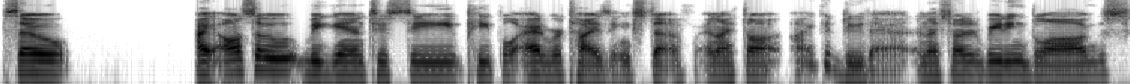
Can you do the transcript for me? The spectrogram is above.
So I also began to see people advertising stuff, and I thought I could do that. And I started reading blogs,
